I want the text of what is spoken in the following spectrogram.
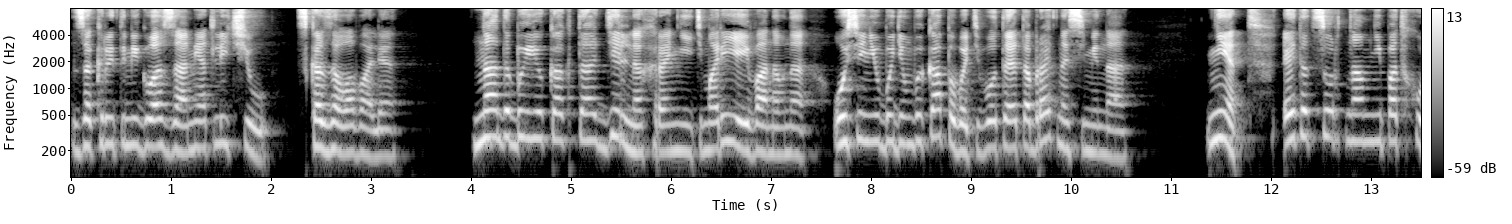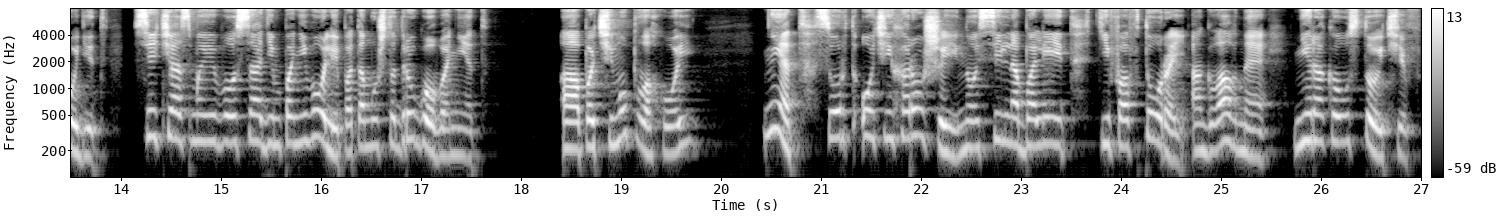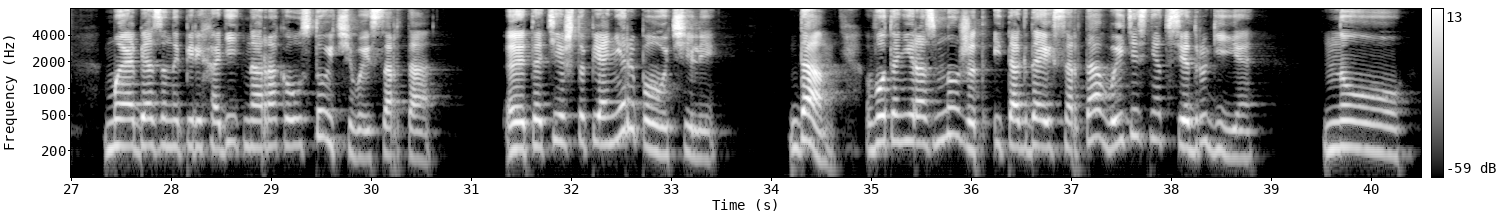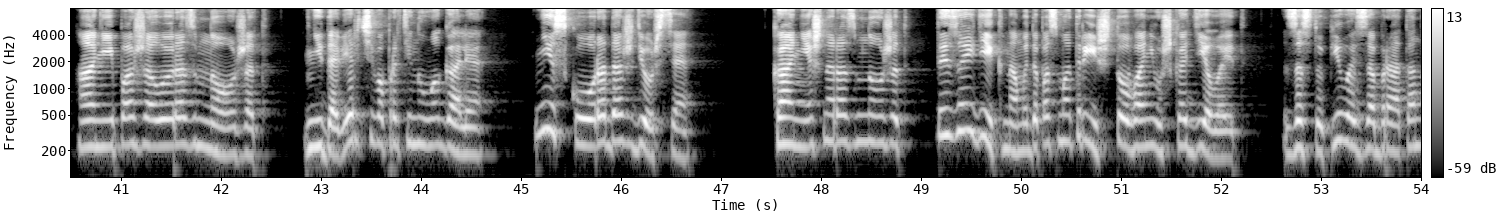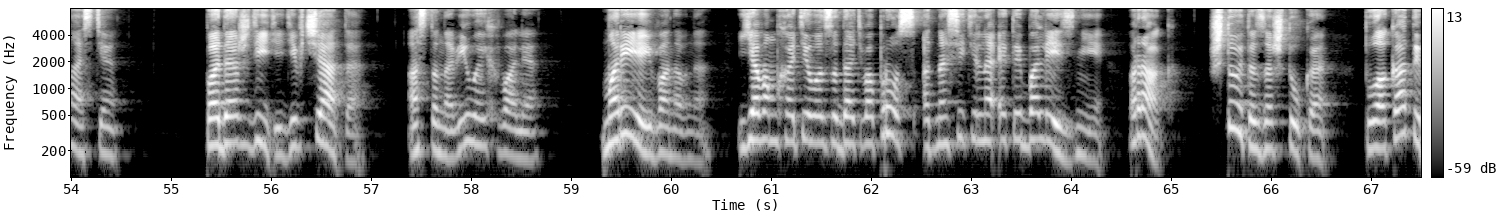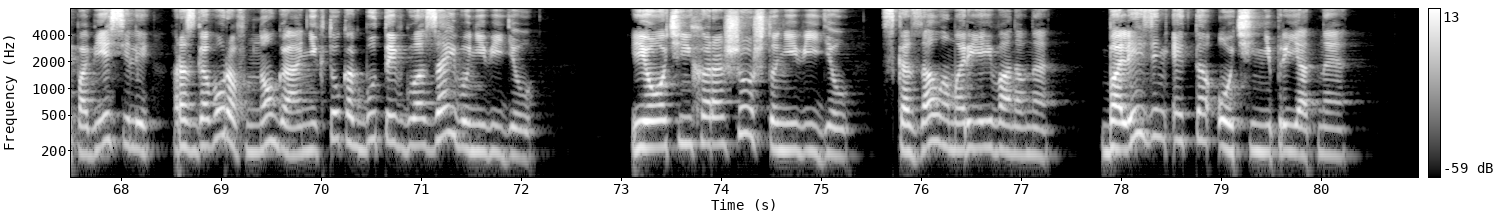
закрытыми глазами отличу», — сказала Валя. «Надо бы ее как-то отдельно хранить, Мария Ивановна. Осенью будем выкапывать, вот и отобрать на семена». «Нет, этот сорт нам не подходит. Сейчас мы его садим по неволе, потому что другого нет». «А почему плохой?» «Нет, сорт очень хороший, но сильно болеет тифовторой, а главное, не ракоустойчив. Мы обязаны переходить на ракоустойчивые сорта». «Это те, что пионеры получили?» «Да, вот они размножат, и тогда их сорта вытеснят все другие». «Ну, они, пожалуй, размножат», – недоверчиво протянула Галя. «Не скоро дождешься». «Конечно, размножат. Ты зайди к нам и да посмотри, что Ванюшка делает», – заступилась за брата Настя. «Подождите, девчата!» – остановила их Валя. «Мария Ивановна, я вам хотела задать вопрос относительно этой болезни. Рак. Что это за штука? Плакаты повесили, разговоров много, а никто как будто и в глаза его не видел». «И очень хорошо, что не видел», — сказала Мария Ивановна. «Болезнь эта очень неприятная».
